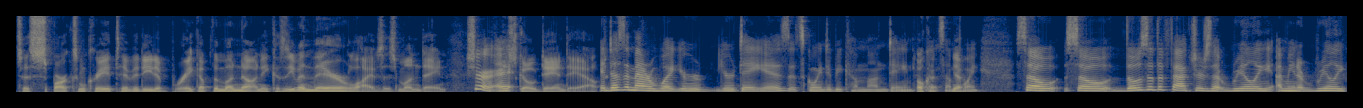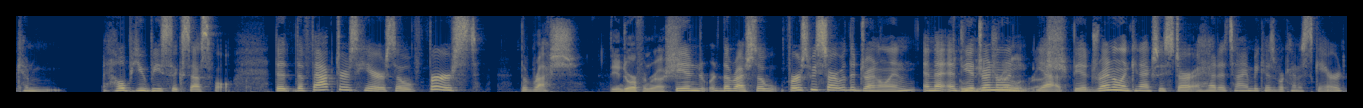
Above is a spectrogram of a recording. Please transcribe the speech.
to spark some creativity, to break up the monotony, because even their lives is mundane. Sure. They just go day in day out. it doesn't matter what your your day is, it's going to become mundane Okay, at some yeah. point. So so those are the factors that really I mean it really can help you be successful. The the factors here, so first, the rush. the endorphin rush. The the rush. So first we start with adrenaline, and that the Ooh, the adrenaline, adrenaline yeah, the adrenaline can actually start ahead of time because we're kind of scared.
